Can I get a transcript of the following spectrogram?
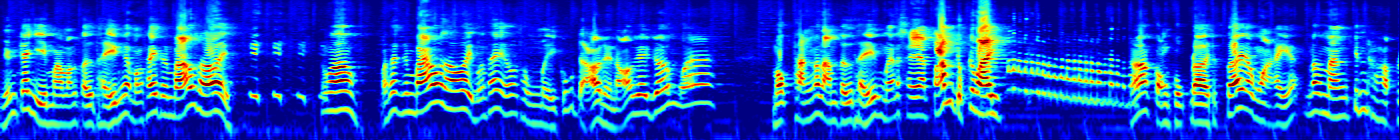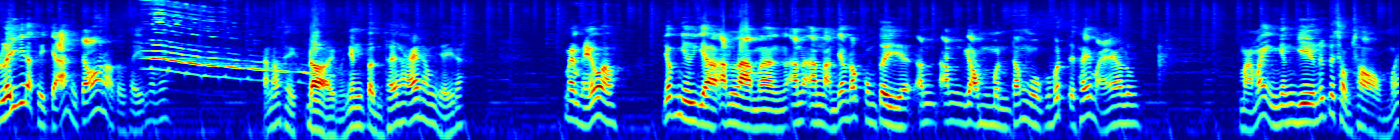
những cái gì mà bạn từ thiện á bạn thấy trên báo thôi. Đúng không? Bạn thấy trên báo thôi bạn thấy thùng mì cứu trợ này nọ ghê gớm quá. Một thằng nó làm từ thiện mà nó xe 80 cái bay. Đó còn cuộc đời thực tế ở ngoài á nó mang chính hợp lý á, thì chả thằng chó nào từ thiện đâu anh nói thiệt đời mà nhân tình thế thái nó không vậy đó. Mấy em hiểu không? Giống như giờ anh làm anh anh làm giám đốc công ty anh anh gồng mình trong mùa covid thì thấy mẹ luôn. Mà mấy nhân viên nó cứ sồn sồn mấy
